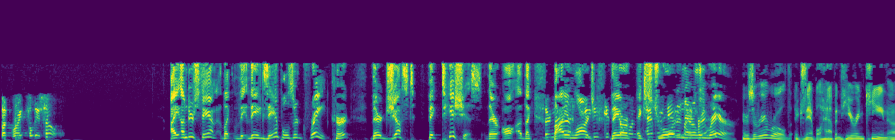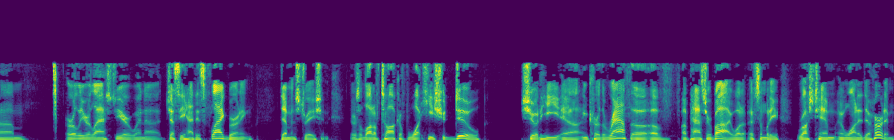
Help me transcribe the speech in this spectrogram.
But rightfully so. I understand. Like the the examples are great, Kurt. They're just fictitious. They're all uh, like They're by not. and large they are someone every day, my extraordinarily friend. rare. There's a real world example happened here in Keene um, earlier last year when uh, Jesse had his flag burning demonstration. There's a lot of talk of what he should do should he uh, incur the wrath of, of a passerby. What if somebody rushed him and wanted to hurt him?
